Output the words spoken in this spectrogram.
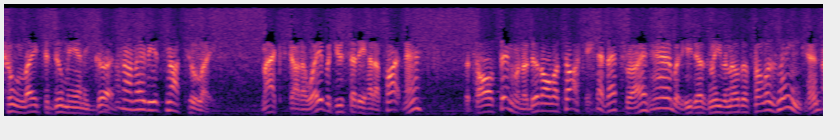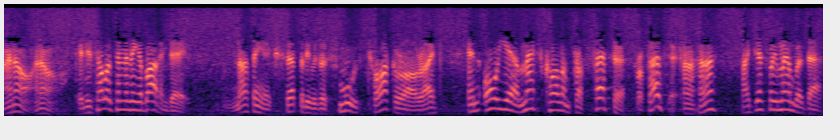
too late to do me any good. No, maybe it's not too late. Max got away, but you said he had a partner. The tall, thin one who did all the talking. Yeah, that's right. Yeah, but he doesn't even know the fellow's name, Kent. I know, I know. Can you tell us anything about him, Dave? Nothing except that he was a smooth talker, all right. And, oh, yeah, Max called him Professor. Professor? Uh-huh. I just remembered that.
